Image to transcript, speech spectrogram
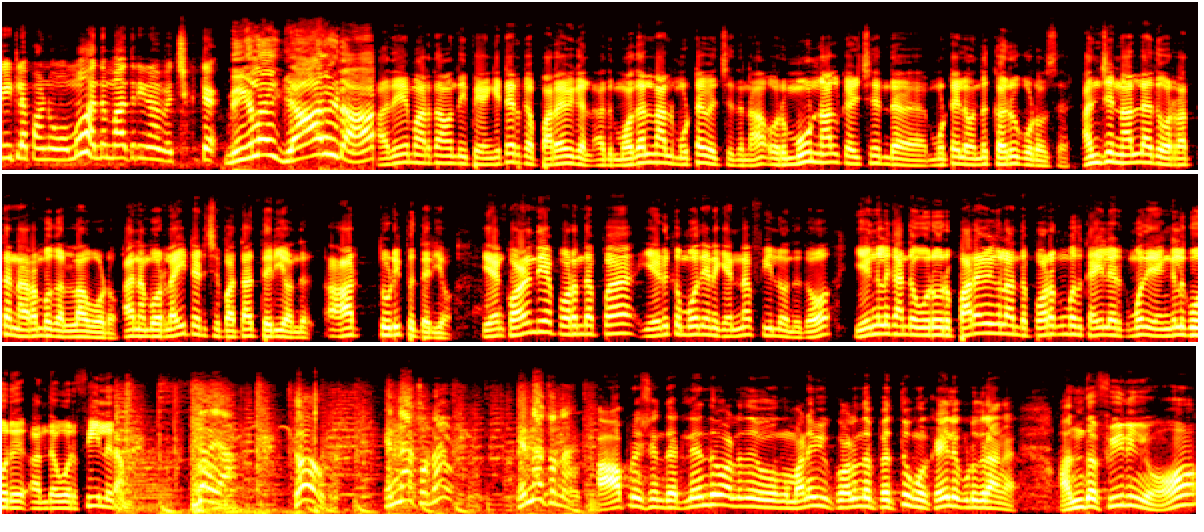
வீட்ல பண்ணுவோமோ அந்த மாதிரி நான் வச்சுக்கிட்டேன். நீங்களா யாருடா? அதே மாதிரி தான் வந்து இப்போ என்கிட்ட இருக்க பறவைகள் அது முதல் நாள் முட்டை வச்சதுன்னா ஒரு மூணு நாள் கழிச்சு இந்த முட்டையில வந்து கரு கூடும் சார். அஞ்சு நாள்ல அது ஒரு ரத்த நரம்புகள்லாம் ஓடும். அது நம்ம ஒரு லைட் அடிச்சு பார்த்தா தெரியும் அந்த ஆர் துடிப்பு தெரியும். என் குழந்தைய பிறந்தப்ப எடுக்கும் போது எனக்கு என்ன ஃபீல் வந்ததோ எங்களுக்கு அந்த ஒரு ஒரு பறவைகள் அந்த பிறக்கும்போது கையில இருக்கும்போது எங்களுக்கு ஒரு அந்த ஒரு ஃபீல் என்ன சொன்ன? என்ன சொன்ன? ஆப்ரேஷன் தேட்டர்லேருந்து அல்லது உங்க மனைவி குழந்தை பெத்து உங்க கையில கொடுக்குறாங்க. அந்த ஃபீலிங்கும்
